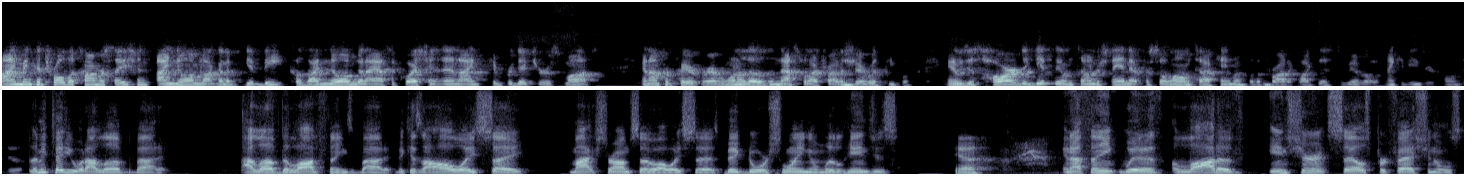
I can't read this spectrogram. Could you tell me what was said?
I'm in control of the conversation, I know I'm not going to get beat because I know I'm going to ask a question and I can predict your response. And I'm prepared for every one of those. And that's what I try to mm-hmm. share with people. And it was just hard to get them to understand that for so long till I came up with a product like this to be able to make it easier for them to do it. Let me tell you what I loved about it. I loved a lot of things about it because I always say, Mike Stromsoe always says, big doors swing on little hinges. Yeah. And I think with a lot of insurance sales professionals,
